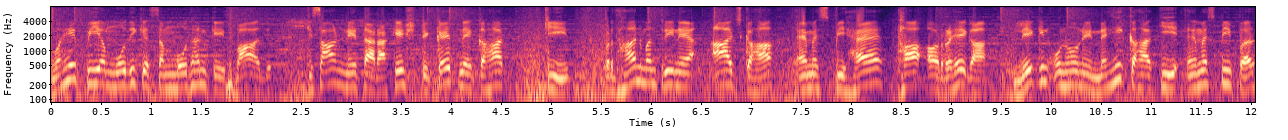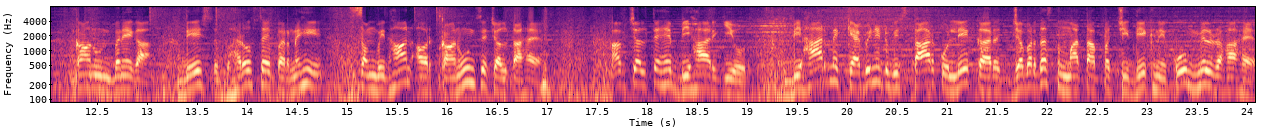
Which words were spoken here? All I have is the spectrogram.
वहीं पीएम मोदी के संबोधन के बाद किसान नेता राकेश टिकैत ने कहा कि प्रधानमंत्री ने आज कहा, एमएसपी है, था और रहेगा, लेकिन उन्होंने नहीं कहा कि एमएसपी पर कानून बनेगा। देश भरोसे पर नहीं, संविधान और कानून से चलता है। अब चलते हैं बिहार की ओर। बिहार में कैबिनेट विस्तार को लेकर ज़बरदस्त मातापच्ची देखने को मिल रहा है।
